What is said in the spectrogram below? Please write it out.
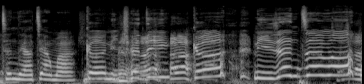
真的要这样吗？哥，你确定？哥，你认真吗？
